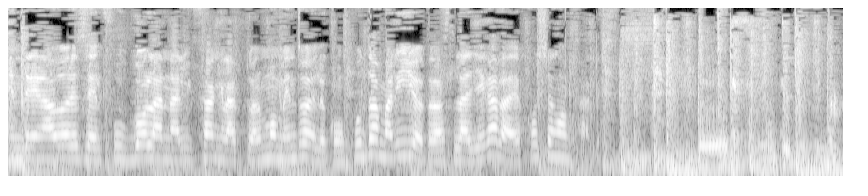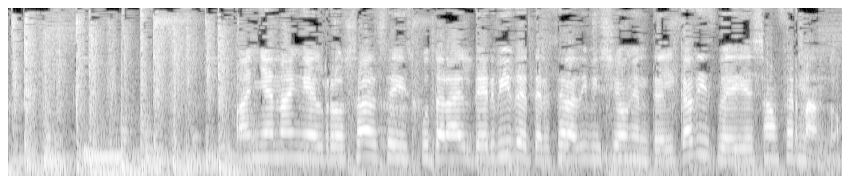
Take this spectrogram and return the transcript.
Entrenadores del fútbol analizan el actual momento del conjunto amarillo tras la llegada de José González. Mañana en el Rosal se disputará el derby de tercera división entre el Cádiz B y el San Fernando.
